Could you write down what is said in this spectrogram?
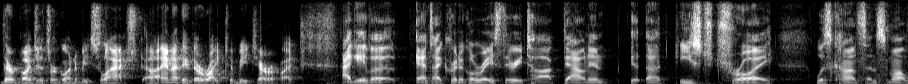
their budgets are going to be slashed. Uh, and I think they're right to be terrified. I gave a anti-critical race theory talk down in uh, East Troy, Wisconsin, small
